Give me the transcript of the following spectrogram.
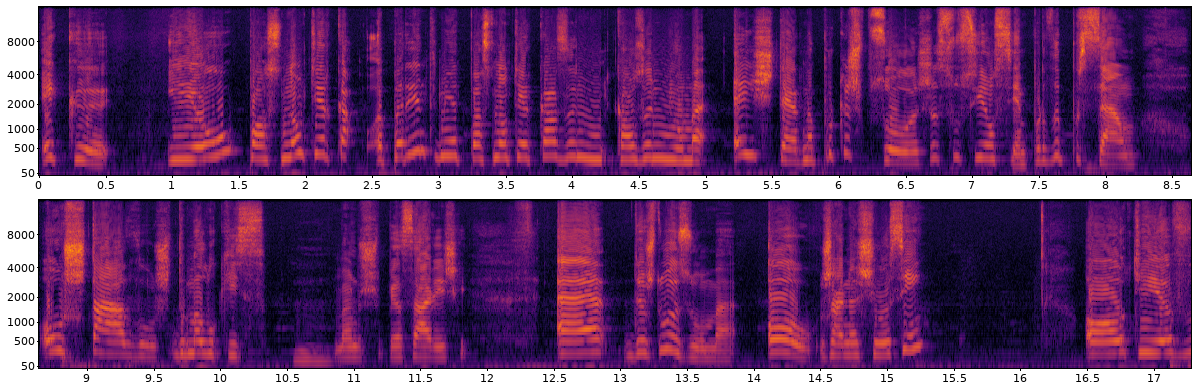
É que eu posso não ter, aparentemente, posso não ter causa, causa nenhuma externa, porque as pessoas associam sempre depressão ou estados de maluquice. Hum. Vamos pensar isto a, das duas, uma, ou já nasceu assim, ou teve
